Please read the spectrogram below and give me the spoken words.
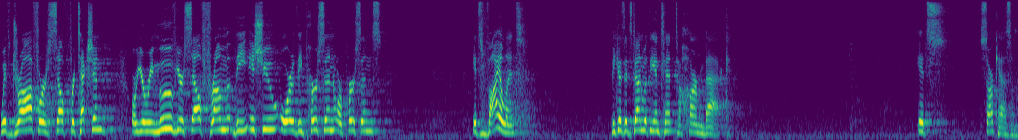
withdraw for self protection or you remove yourself from the issue or the person or persons. It's violent because it's done with the intent to harm back. It's sarcasm.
